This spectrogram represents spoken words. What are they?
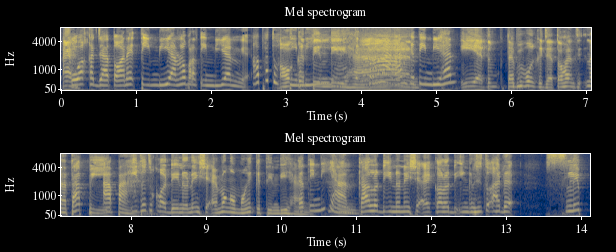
Eh. Gue kejatuhannya tindian. Lo pernah tindian gak? Apa tuh? Oh ketindihan. Pernah kan ketindihan? Iya tuh, tapi bukan kejatuhan sih. Nah tapi Apa? itu tuh kalau di Indonesia emang ngomongnya ketindihan. Ketindihan. Kalau di Indonesia, eh kalau di Inggris itu ada sleep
